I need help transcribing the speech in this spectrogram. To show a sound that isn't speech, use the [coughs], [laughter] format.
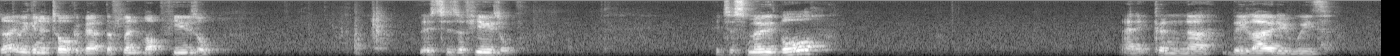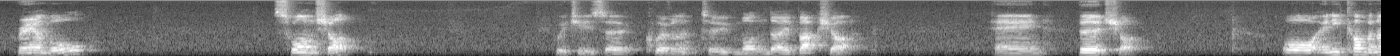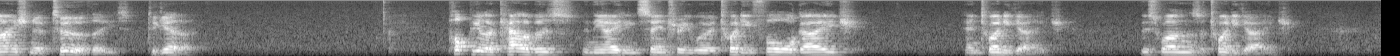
Today we're going to talk about the flintlock fusil. This is a fusil. It's a smooth bore and it can uh, be loaded with round ball, swan shot, which is uh, equivalent to modern day buckshot, and bird shot, or any combination of two of these together. Popular calibers in the 18th century were 24 gauge and 20 gauge. This one's a 20 gauge.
